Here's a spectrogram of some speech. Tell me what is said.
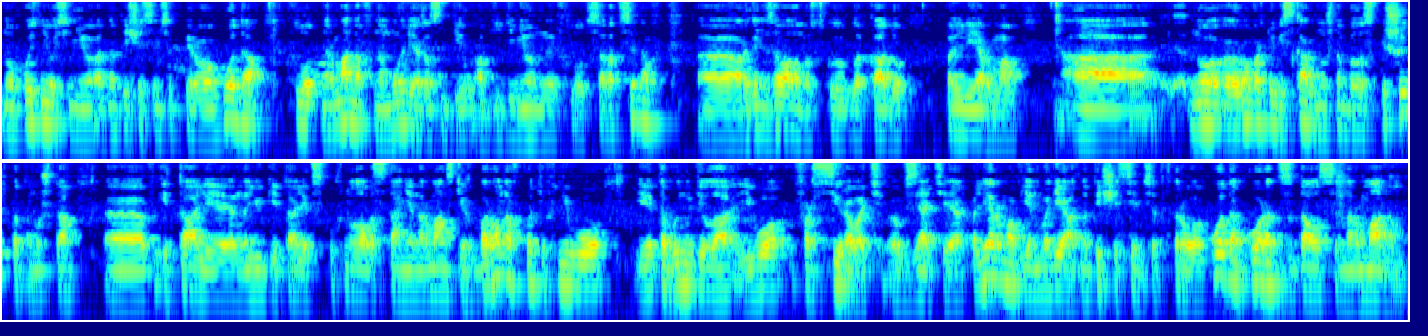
Но поздней осенью 1071 года флот норманов на море разбил объединенный флот сарацинов, э, организовал морскую блокаду Палермо. А, но Роберту Гискару нужно было спешить, потому что э, в Италии, на юге Италии вспухнуло восстание нормандских баронов против него, и это вынудило его форсировать взятие Палермо. В январе 1072 года город сдался норманам.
